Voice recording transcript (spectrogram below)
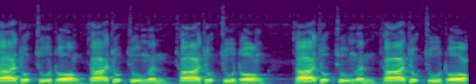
ชาชุชูทอง ชาชุชูเงิน ชาชุชูทอง ชาชุชูเงิน ชาชุชูทอง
